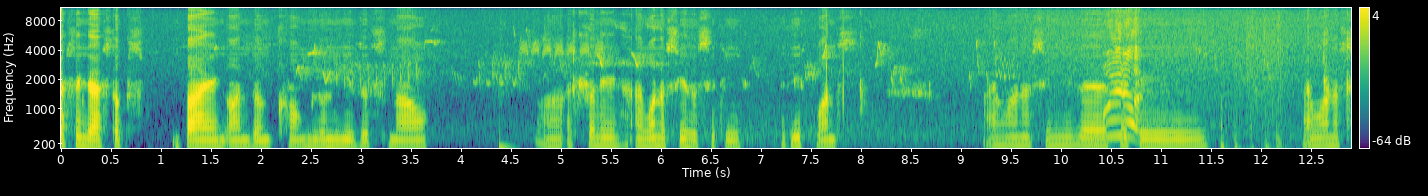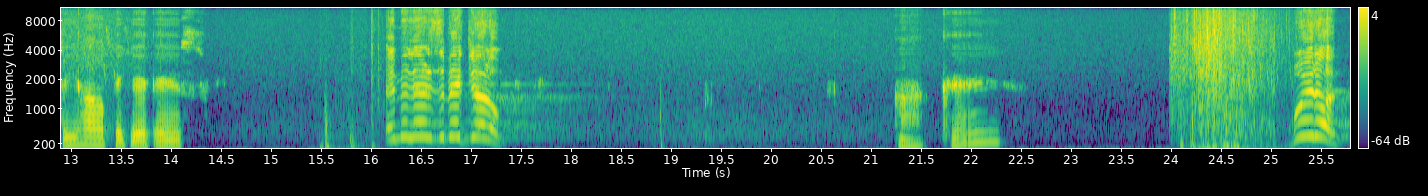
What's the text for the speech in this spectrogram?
I think I stopped buying on the Congolese now. Uh, actually, I want to see the city, at least once. I want to see the city. I want to see how big it is. Emirlerinizi bekliyorum. Okay. Buyurun.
